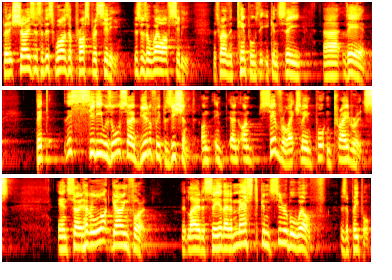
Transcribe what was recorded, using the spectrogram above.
But it shows us that this was a prosperous city. This was a well off city. It's one of the temples that you can see uh, there. But this city was also beautifully positioned on, in, on several actually important trade routes. And so it had a lot going for it at Laodicea. They'd amassed considerable wealth as a people.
